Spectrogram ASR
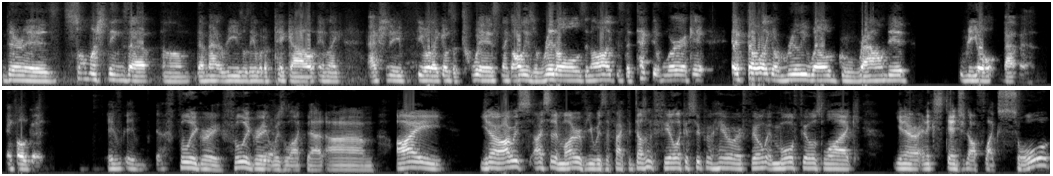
there is so much things that um, that Matt Reeves was able to pick out and like actually feel like it was a twist, like all these riddles and all like this detective work. It it felt like a really well grounded, real Batman. It felt good. It, it, fully agree. Fully agree. Yeah. It was like that. Um. I. You know, I was. I said in my review was the fact it doesn't feel like a superhero film. It more feels like, you know, an extension of like Saw.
